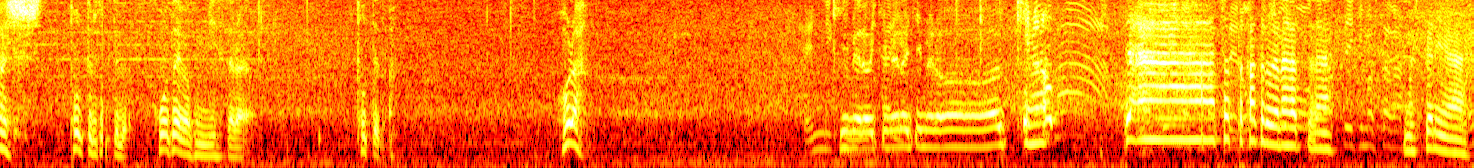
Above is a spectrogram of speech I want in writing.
よし取ってる取ってる。交代枠見せたら取ってた。ほら。決めろ決めろ決めろ。決めろ。あーちょっと角度がなかったな。もう左や。こ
